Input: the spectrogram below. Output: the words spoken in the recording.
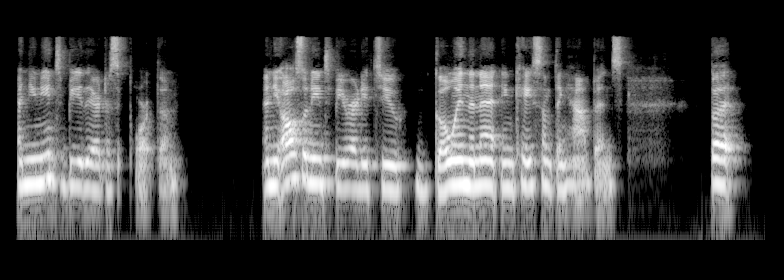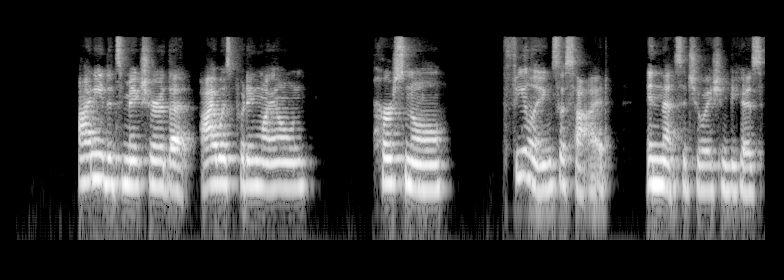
and you need to be there to support them. And you also need to be ready to go in the net in case something happens. But I needed to make sure that I was putting my own personal feelings aside in that situation because,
